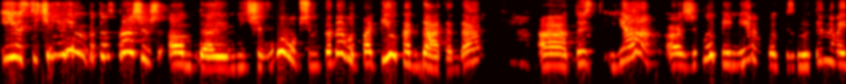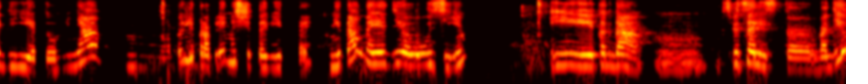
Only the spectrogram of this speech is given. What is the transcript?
И с течением времени потом спрашиваешь, а, да ничего, в общем, тогда вот попил когда-то, да. А, то есть я а, живой пример вот безглютеновой диеты. У меня были проблемы с щитовидкой. Недавно я делала УЗИ, и когда специалист э, водил,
